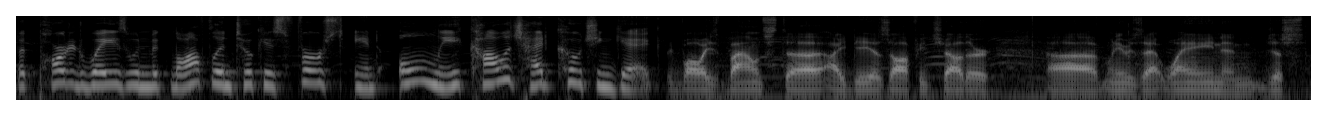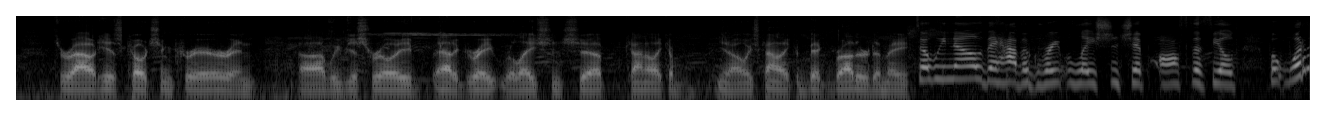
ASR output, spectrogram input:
but parted ways when McLaughlin took his first and only college head coaching gig. We've always bounced uh, ideas off each other uh, when he was at Wayne and just throughout his coaching career and uh, we've just really had a great relationship, kind of like a, you know, he's kind of like a big brother to me. So we know they have a great relationship off the field, but what do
